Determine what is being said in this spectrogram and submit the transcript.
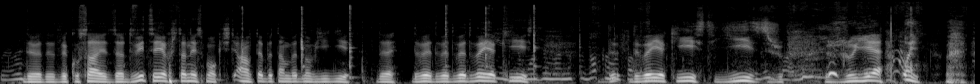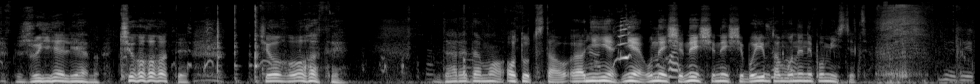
Диви, диви, диви, кусають. Дивіться, як штани смокчуть. А, в тебе там видно в їді. Диви, диви, диви, диви, диви, як їсть. Диви, як їсть. Їсть, жу- жує. Ой, жує Лену. Чого ти? Чого ти? Зараз дамо. О, тут став. А, ні, ні, ні, у нижче, нижче, нижче, бо їм там вони не помістяться. Диви, як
